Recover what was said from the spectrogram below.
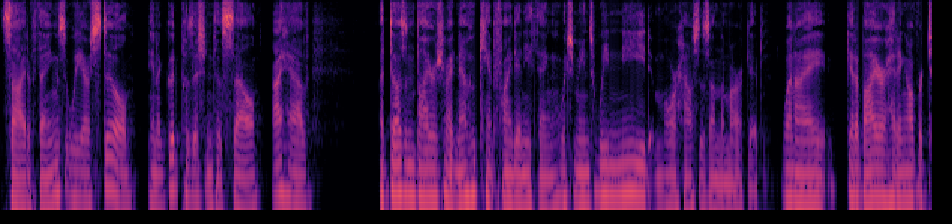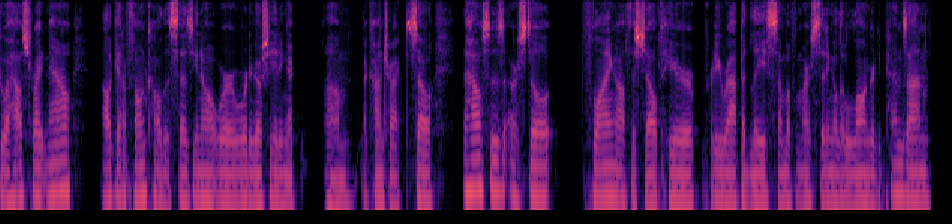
side of things. We are still in a good position to sell. I have a dozen buyers right now who can't find anything, which means we need more houses on the market. When I get a buyer heading over to a house right now, I'll get a phone call that says, you know, we're we're negotiating a um, a contract. So the houses are still flying off the shelf here pretty rapidly. Some of them are sitting a little longer. Depends on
